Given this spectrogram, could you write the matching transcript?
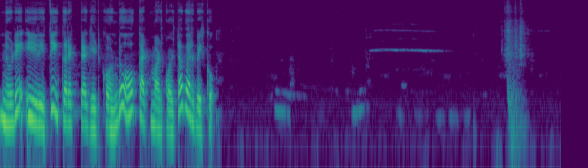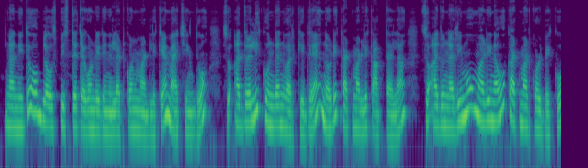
ನೋಡಿ ಈ ರೀತಿ ಕರೆಕ್ಟಾಗಿ ಇಟ್ಕೊಂಡು ಕಟ್ ಮಾಡ್ಕೊಳ್ತಾ ಬರಬೇಕು. ನಾನಿದು ಬ್ಲೌಸ್ ಪೀಸ್ದೆ ತಗೊಂಡಿದ್ದೀನಿ, ಲಟ್ಕೊಂಡು ಮಾಡಲಿಕ್ಕೆ ಮ್ಯಾಚಿಂಗ್ದು ಸೊ ಅದರಲ್ಲಿ ಕುಂದನ್ ವರ್ಕ್ ಇದೆ. ನೋಡಿ ಕಟ್ ಮಾಡ್ಲಿಕ್ಕೆ ಆಗ್ತಾಯಿಲ್ಲ ಸೊ ಅದನ್ನು ರಿಮೂವ್ ಮಾಡಿ ನಾವು ಕಟ್ ಮಾಡ್ಕೊಳ್ಬೇಕು.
